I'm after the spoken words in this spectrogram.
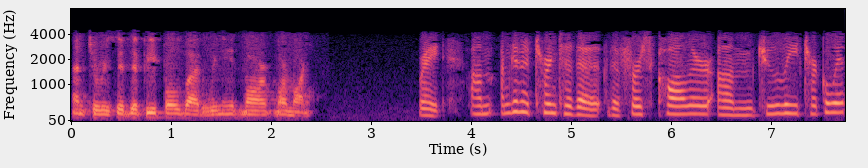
and to receive the people, but we need more more money. Great. Um, I'm going to turn to the, the first caller, um, Julie Turkewitz,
